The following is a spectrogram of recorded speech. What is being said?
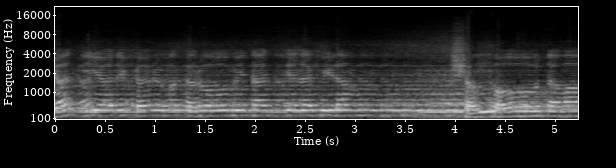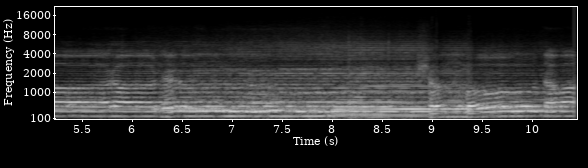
यद्यद् कर्म करोमि तद्यदखिलं शम्भो तवाराधनम् शम्भो দেওয়া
